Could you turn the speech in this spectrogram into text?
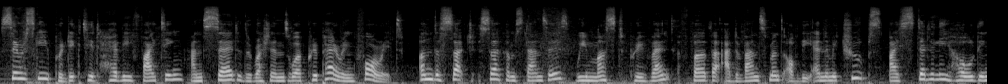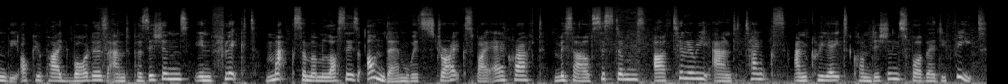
Syrsky predicted heavy fighting and said the Russians were preparing for it. Under such circumstances, we must prevent further advancement of the enemy troops by steadily holding the occupied borders and positions, inflict maximum losses on them with strikes by aircraft, missile systems, artillery and tanks, and create conditions for their defeat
